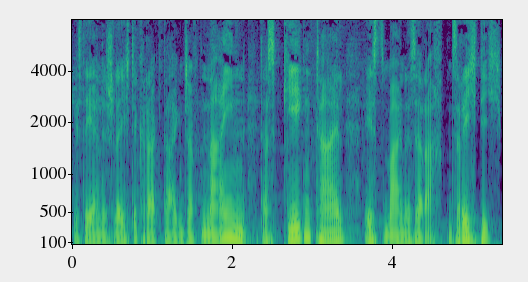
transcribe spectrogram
ist eher eine schlechte Charaktereigenschaft. Nein, das Gegenteil ist meines Erachtens richtig.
